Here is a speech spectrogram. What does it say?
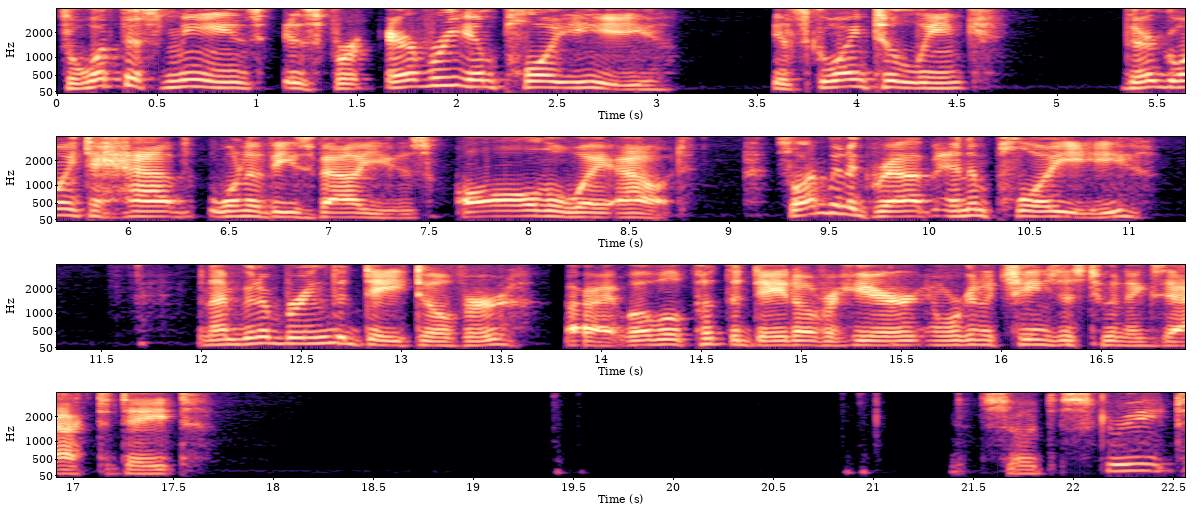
So what this means is for every employee, it's going to link, they're going to have one of these values all the way out. So I'm going to grab an employee and I'm going to bring the date over. All right, well, we'll put the date over here and we're going to change this to an exact date. Show discrete.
